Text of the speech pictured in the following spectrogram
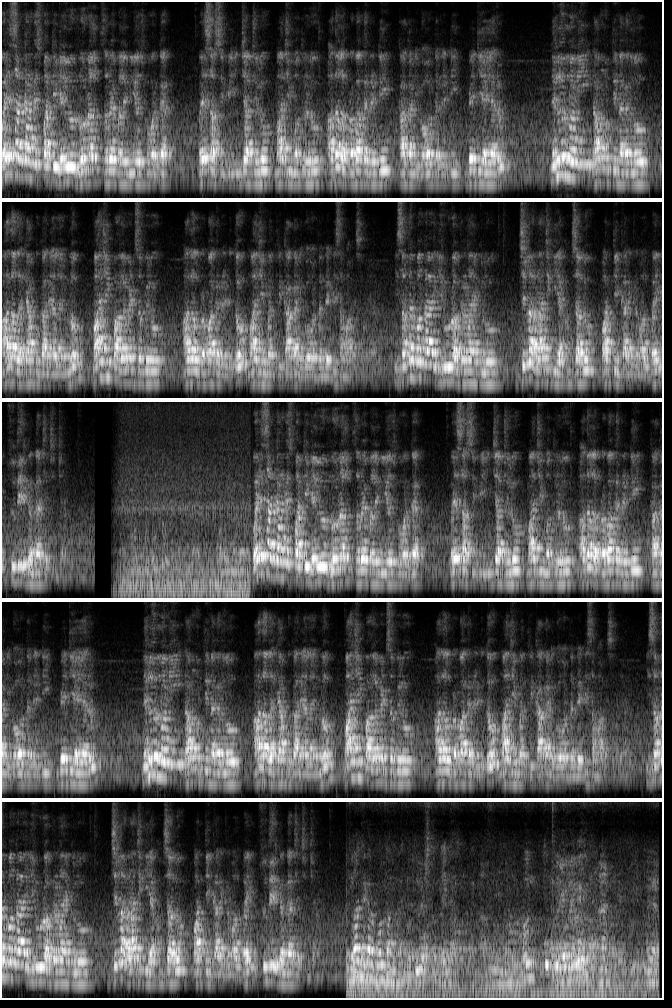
YSR Congress party Nellore rural Sarvepalli నియోజకవర్గ వైఎస్ఆర్సీపీ ఇన్ఛార్జీలు మాజీ మంత్రులు ఆదాల ప్రభాకర్ రెడ్డి కాకాని గోవర్ధన్ రెడ్డి భేటీ అయ్యారు. నెల్లూరులోని రామూర్తి నగర్లో ఆదాల క్యాంపు కార్యాలయంలో మాజీ పార్లమెంట్ సభ్యులు ఆదాల ప్రభాకర్ రెడ్డితో మాజీ మంత్రి కాకాని గోవర్ధన్ రెడ్డి సమావేశమయ్యారు. ఈ సందర్భంగా ఇరువురు అగ్రనాయకులు జిల్లా రాజకీయ అంశాలు పార్టీ కార్యక్రమాలపై సుదీర్ఘంగా చర్చించారు. వైఎస్ఆర్ కాంగ్రెస్ పార్టీ నెల్లూరు రూరల్ సర్వేపల్లి నియోజకవర్గ వైఎస్ఆర్సీపీ ఇన్ఛార్జీలు మాజీ మంత్రులు ఆదాల ప్రభాకర్ రెడ్డి కాకాని గోవర్ధన్ రెడ్డి భేటీ అయ్యారు. నెల్లూరులోని రామూర్తి నగర్లో ఆదాల క్యాంపు కార్యాలయంలో మాజీ పార్లమెంట్ సభ్యులు ఆదాల ప్రభాకర్ రెడ్డితో మాజీ మంత్రి కాకాని గోవర్ధన్ రెడ్డి సమావేశమయ్యారు. ఈ సందర్భంగా ఇరువురు అగ్రనాయకులు జిల్లా రాజకీయ అంశాలు పార్టీ కార్యక్రమాలపై సుదీర్ఘంగా చర్చించారు. রাজ এখানে বলতাম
